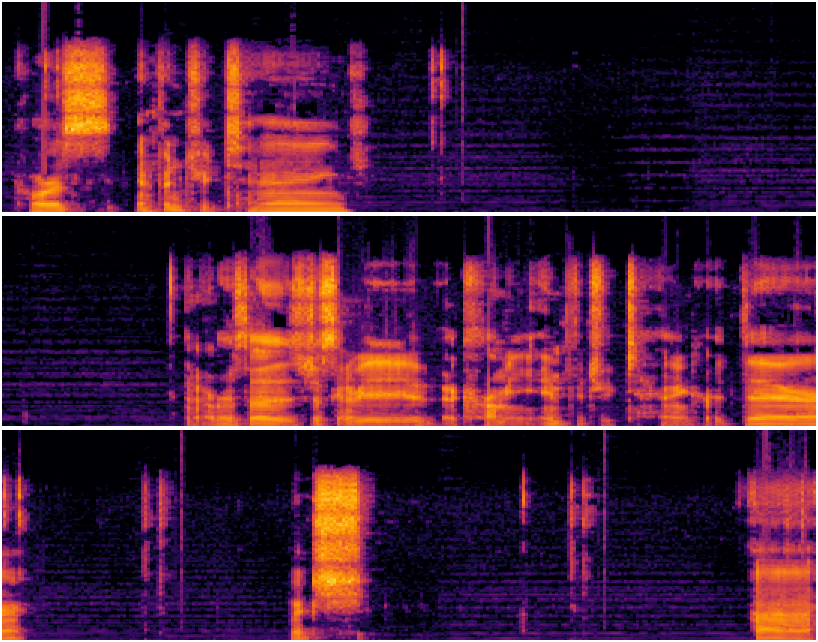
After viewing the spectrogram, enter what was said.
Of course, infantry tank. Urza is just going to be a crummy infantry tank right there. Which, uh,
